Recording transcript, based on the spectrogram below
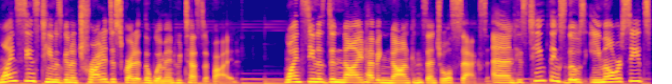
Weinstein's team is going to try to discredit the women who testified. Weinstein has denied having non consensual sex, and his team thinks those email receipts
